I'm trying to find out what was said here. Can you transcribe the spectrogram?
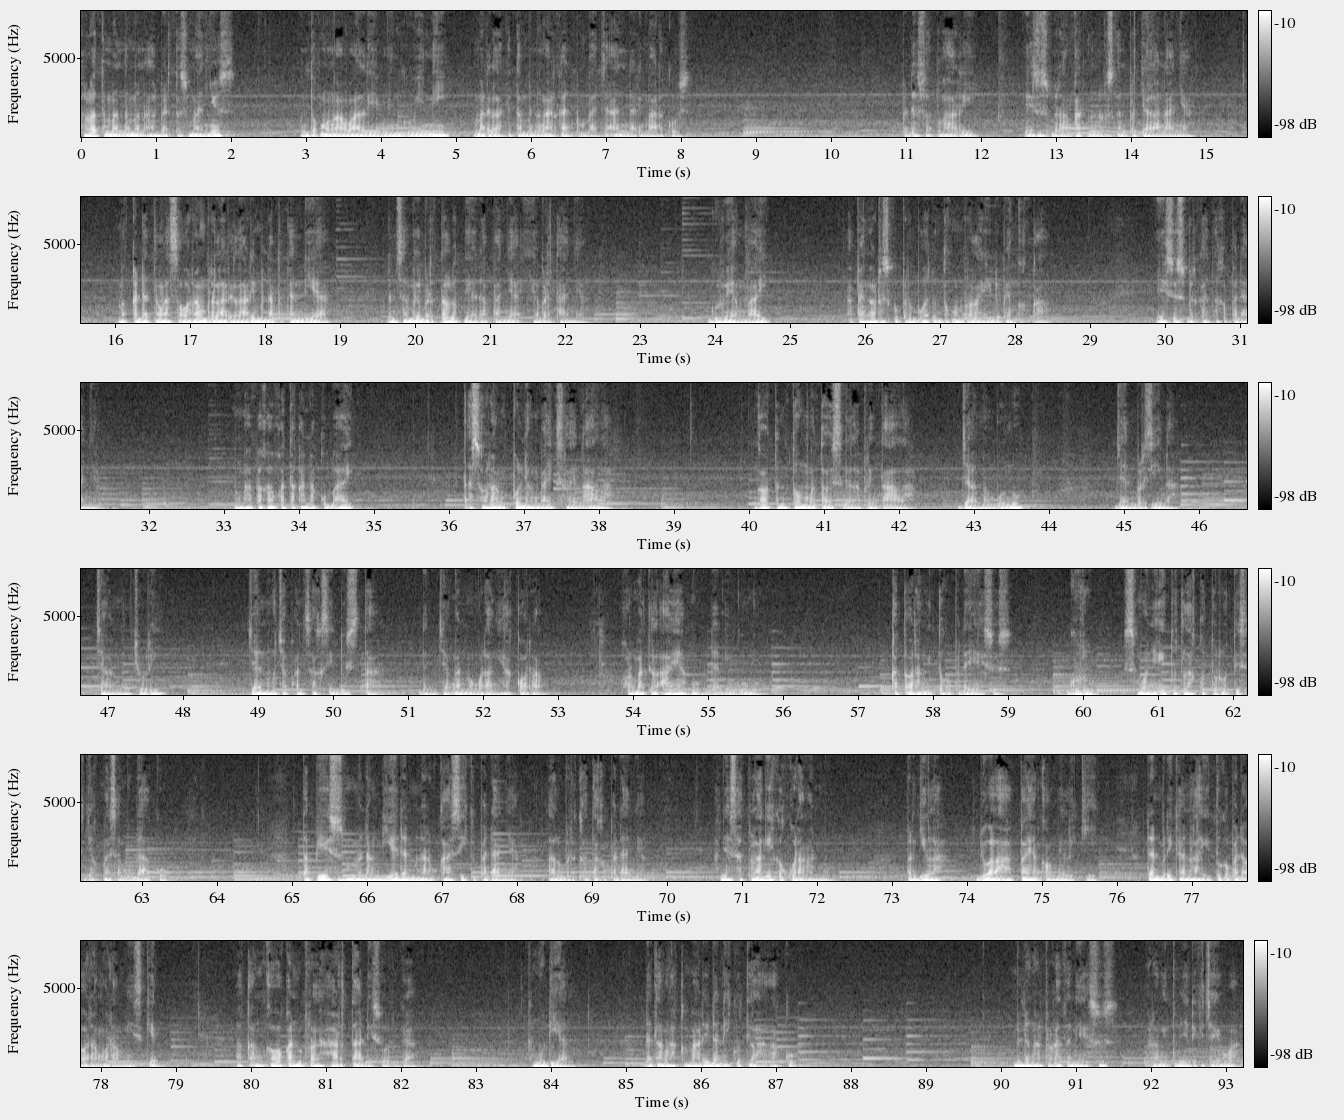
Halo teman-teman Albertus Manius Untuk mengawali minggu ini Marilah kita mendengarkan pembacaan dari Markus. Pada suatu hari Yesus berangkat meneruskan perjalanannya. Maka datanglah seorang berlari-lari mendapatkan dia Dan sambil bertelut di hadapannya Ia bertanya Guru yang baik Apa yang harus kuperbuat untuk memperoleh hidup yang kekal? Yesus berkata kepadanya, "Mengapa kau katakan aku baik? Tak seorang pun yang baik selain Allah. Engkau tentu mengetahui segala perintah Allah. Jangan membunuh, jangan berzina, jangan mencuri, jangan mengucapkan saksi dusta, dan jangan mengurangi hak orang. Hormatilah ayahmu dan ibumu." Kata orang itu kepada Yesus, Guru, semuanya itu telah kuturuti sejak masa mudaku. Tapi Yesus memenang dia dan menaruh kasih kepadanya, lalu berkata kepadanya, Hanya satu lagi kekuranganmu. Pergilah, jualah apa yang kau miliki, dan berikanlah itu kepada orang-orang miskin. Maka engkau akan memperoleh harta di surga. Kemudian, datanglah kemari dan ikutilah aku Mendengar perkataan Yesus, orang itu menjadi kecewa,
